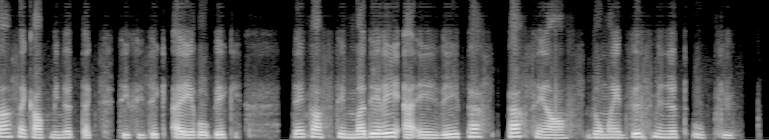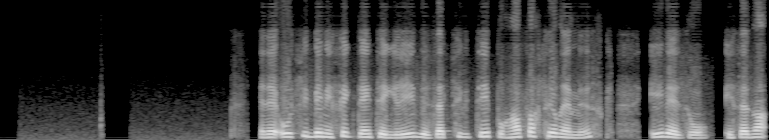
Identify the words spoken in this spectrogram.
150 minutes d'activité physique aérobique d'intensité modérée à élevée par, par séance d'au moins 10 minutes ou plus. Il est aussi bénéfique d'intégrer des activités pour renforcer les muscles et les os et faisant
